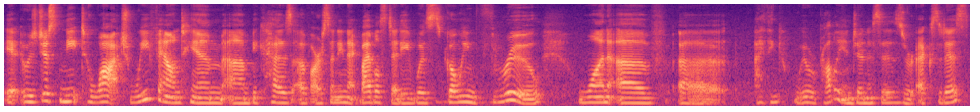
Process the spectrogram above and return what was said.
it was just neat to watch. We found him um, because of our Sunday night Bible study was going through one of uh, I think we were probably in Genesis or Exodus,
